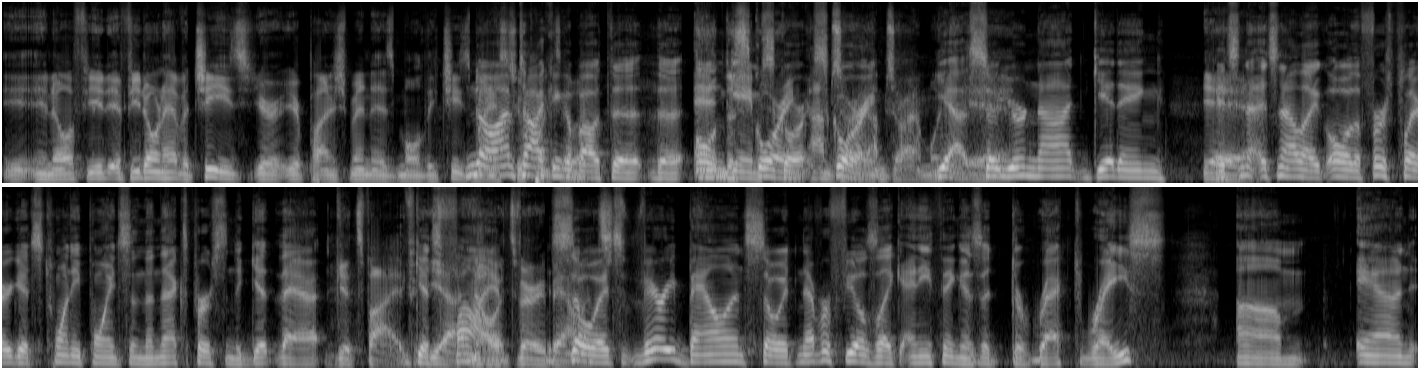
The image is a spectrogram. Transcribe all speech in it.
you know if you if you don't have a cheese, your your punishment is moldy cheese. No, I'm talking about the the Oh, end the game scoring. score- I'm sorry, scoring. I'm sorry, I'm with yeah, so you're not getting. Yeah, it's yeah. not. It's not like oh, the first player gets 20 points and the next person to get that Gets five. Gets Yeah, no, it's very balanced. So it's very balanced. So it never feels like anything is a direct race, um, and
